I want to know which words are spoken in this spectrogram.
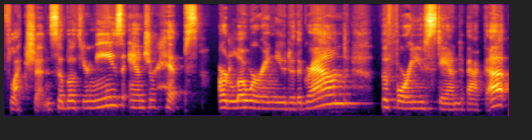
flexion. So both your knees and your hips are lowering you to the ground before you stand back up.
